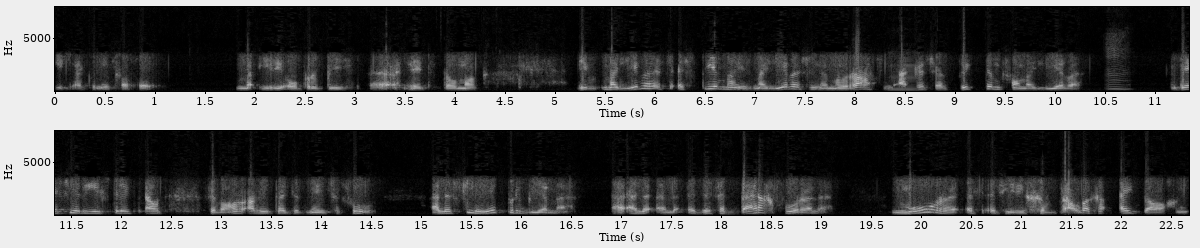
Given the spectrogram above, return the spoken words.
ek ek kan net vir hierdie oproepie uh, net te maak die my lewe is 'n steen my is my lewe is in 'n moras en ek mm. is 'n victim van my lewe. Mm. Dis hier die stres uit se waar altyd dit mense voel. Hulle sien net probleme. Hulle hulle dis 'n berg voor hulle. Môre is is hierdie geweldige uitdaging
